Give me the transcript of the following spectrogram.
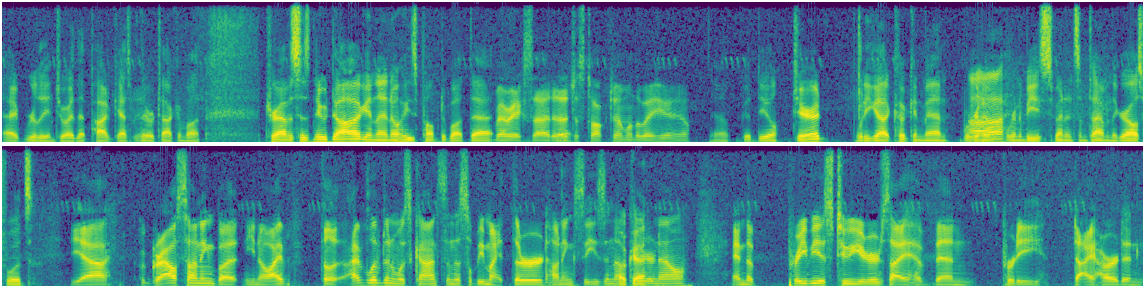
I really enjoyed that podcast. But they were talking about Travis's new dog, and I know he's pumped about that. Very excited. I just talked to him on the way here. Yeah. Yeah, good deal. Jared, What do you got cooking, man? We're gonna Uh, we're gonna be spending some time in the grouse woods. Yeah, grouse hunting, but you know, I've the, I've lived in Wisconsin. This will be my third hunting season up Okay. here now, and the previous two years I have been pretty diehard and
